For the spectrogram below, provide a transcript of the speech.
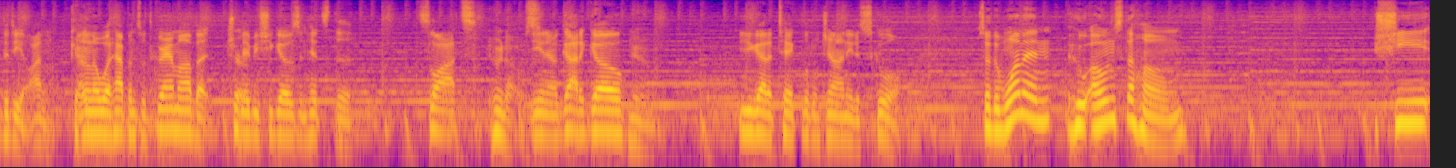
the deal. I don't know. I don't know what happens with grandma, but maybe she goes and hits the slots. Who knows? You know, got to go. Yeah. You got to take little Johnny to school. So the woman who owns the home, she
